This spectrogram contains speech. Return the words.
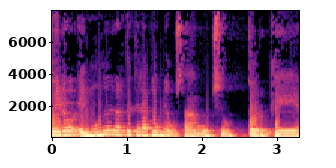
Pero el mundo de la arte terapia me gustaba mucho porque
